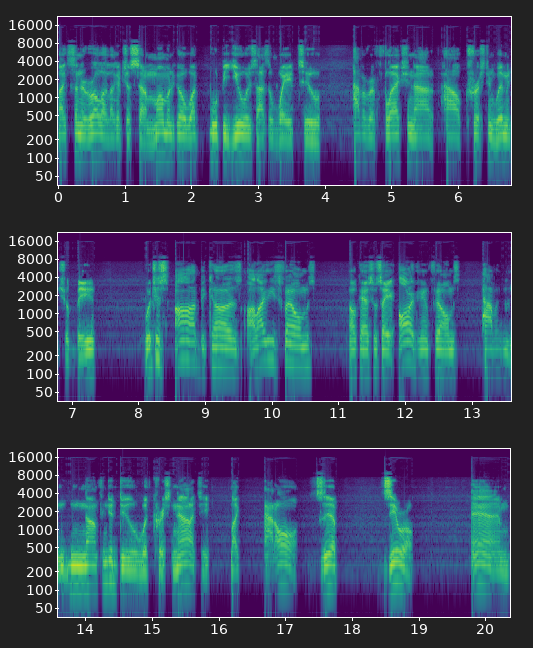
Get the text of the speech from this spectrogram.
like Cinderella, like I just said a moment ago, what would be used as a way to have a reflection of how Christian women should be. Which is odd because a lot of these films okay, I should say Argentine films have nothing to do with Christianity, like at all, zip, zero. And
